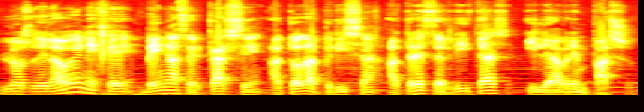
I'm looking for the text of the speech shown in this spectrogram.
Los de la ONG ven acercarse a toda prisa a tres cerditas y le abren paso.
